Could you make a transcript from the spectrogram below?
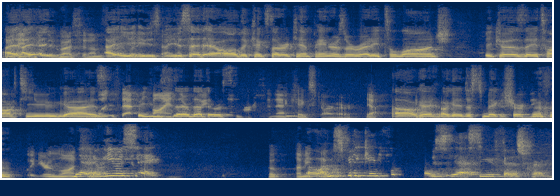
I, the question. I'm sorry, you, you, you, said all the Kickstarter campaigners are ready to launch because they talked to you guys. The ones that but you find said that there was person at Kickstarter. Yeah. Oh, okay. Okay. Just to make sure. when you're launching. Yeah. No, he was saying. Oh, oh I'm speaking. For, yes. You finish, Craig.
